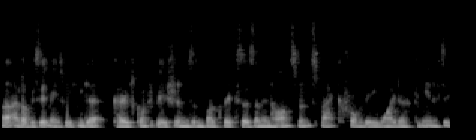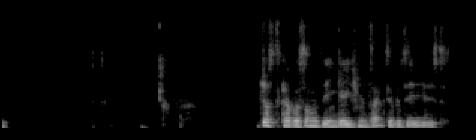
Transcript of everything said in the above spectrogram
Uh, and obviously it means we can get code contributions and bug fixes and enhancements back from the wider community. Just to cover some of the engagement activities,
